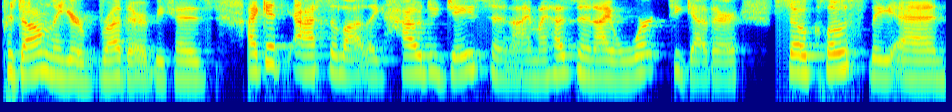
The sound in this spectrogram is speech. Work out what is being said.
predominantly your brother because I get asked a lot like how do Jason and I my husband and I work together so closely? And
